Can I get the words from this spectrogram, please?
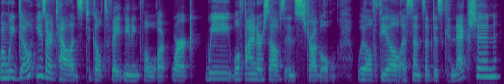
When we don't use our talents to cultivate meaningful work, we will find ourselves in struggle. We'll feel a sense of disconnection.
